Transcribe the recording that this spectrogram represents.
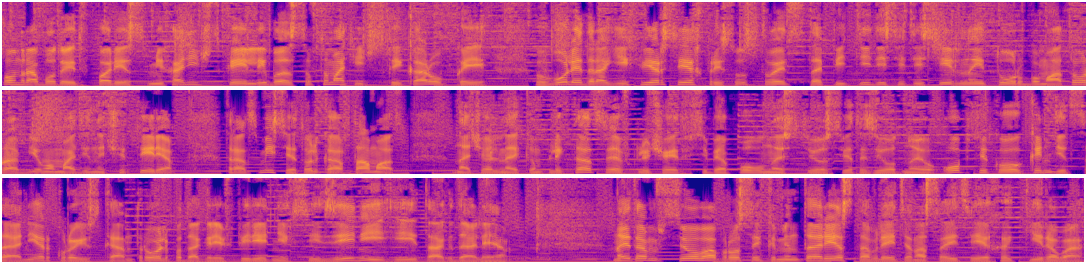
Он работает в паре с механической либо с автоматической коробкой. В более дорогих версиях присутствует 150-сильный турбомотор объемом 1,4. Трансмиссия только автомат. Начальная комплектация включает в себя полностью светодиодную оптику, кондиционер, круиз-контроль, подогрев передних сидений и так далее. На этом все. Вопросы и комментарии оставляйте на сайте Эхо Кирова.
